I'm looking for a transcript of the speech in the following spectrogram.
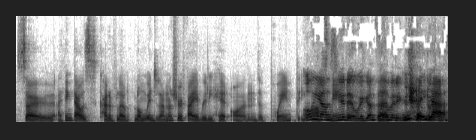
so i think that was kind of long, long-winded i'm not sure if i really hit on the point that you Oh asked yes, me you did. We got so many good yeah,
